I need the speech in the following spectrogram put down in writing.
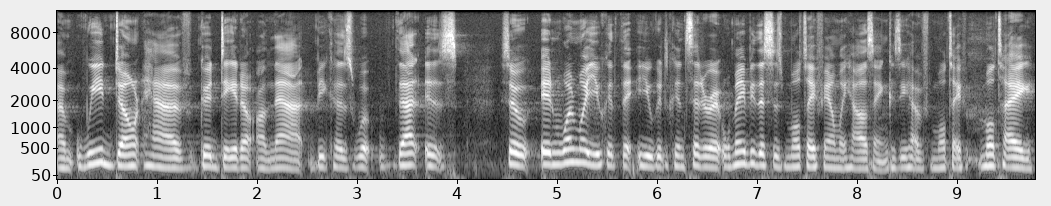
Um, we don't have good data on that because what that is. So in one way, you could you could consider it. Well, maybe this is multifamily housing because you have multi multi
